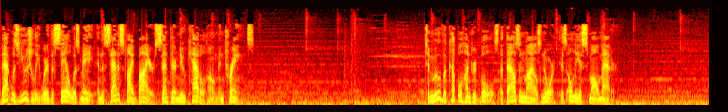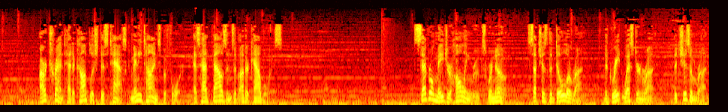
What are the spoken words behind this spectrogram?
That was usually where the sale was made and the satisfied buyers sent their new cattle home in trains. To move a couple hundred bulls a thousand miles north is only a small matter. Our Trent had accomplished this task many times before, as had thousands of other cowboys. Several major hauling routes were known, such as the Dola Run, the Great Western Run, the Chisholm Run,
